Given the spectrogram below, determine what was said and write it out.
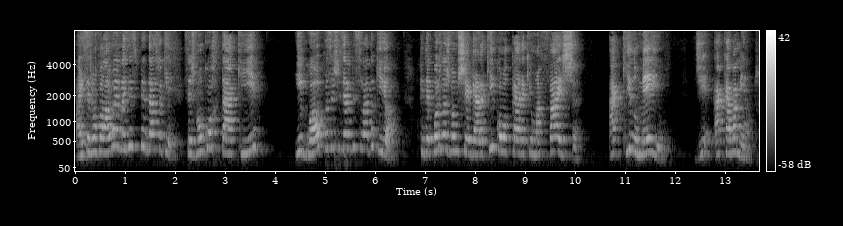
Aí vocês vão falar, ué, mas esse pedaço aqui? Vocês vão cortar aqui, igual que vocês fizeram desse lado aqui, ó. Porque depois nós vamos chegar aqui e colocar aqui uma faixa aqui no meio de acabamento.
